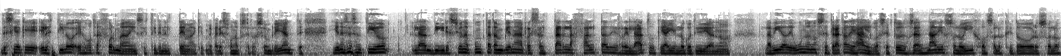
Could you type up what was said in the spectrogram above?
decía que el estilo es otra forma de insistir en el tema, que me parece una observación brillante. Y en ese sentido, la digresión apunta también a resaltar la falta de relato que hay en lo cotidiano la vida de uno no se trata de algo, ¿cierto? O sea, nadie es solo hijo, solo escritor o solo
